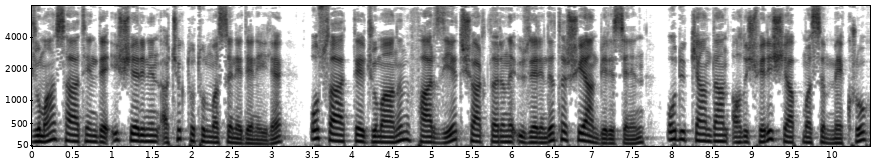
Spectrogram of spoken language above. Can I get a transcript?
cuma saatinde iş yerinin açık tutulması nedeniyle, o saatte cumanın farziyet şartlarını üzerinde taşıyan birisinin o dükkandan alışveriş yapması mekruh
